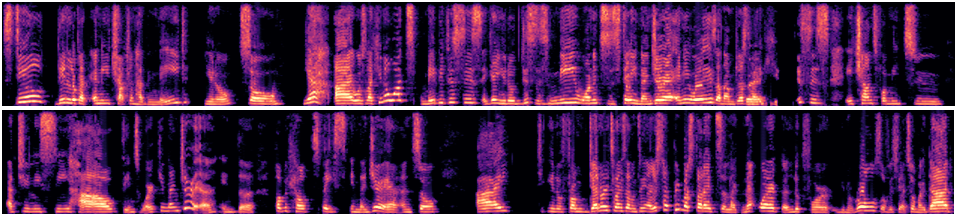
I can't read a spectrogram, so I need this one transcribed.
still didn't look like any traction had been made, you know? So yeah, I was like, you know what? Maybe this is, again, you know, this is me wanting to stay in Nigeria anyways. And I'm just right. like, this is a chance for me to actually see how things work in Nigeria, in the public health space in Nigeria. And so I you know, from January 2017, I just pretty much started to like network and look for, you know, roles. Obviously, I told my dad,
